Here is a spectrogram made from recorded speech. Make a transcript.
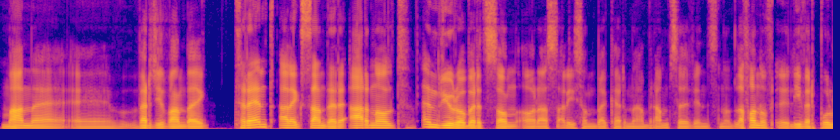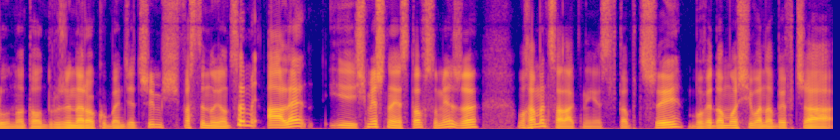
Mane, y, Virgil van Dijk, Trent Alexander-Arnold, Andrew Robertson oraz Alison Becker na bramce, więc no, dla fanów y, Liverpoolu no to drużyna roku będzie czymś fascynującym, ale y, śmieszne jest to w sumie, że Mohamed Salah nie jest w top 3, bo wiadomo, siła nabywcza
